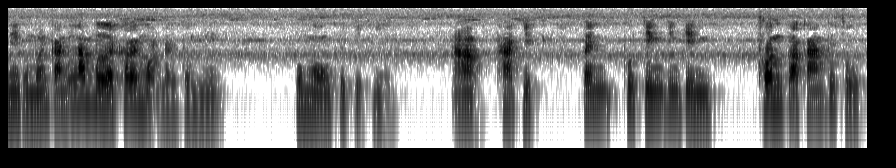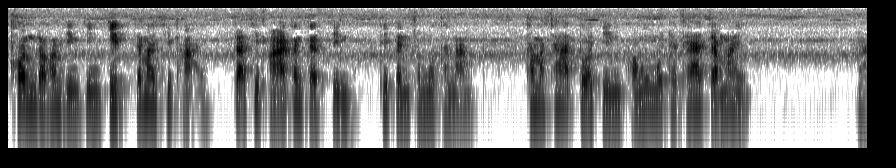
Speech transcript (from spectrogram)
นี่ก็เหมือนกันระเบิดเข้าไปหมดเลยตรงนี้ อุโมงค์คือจิตนี่อ้าวถ้าจิตเป็นผู้จริงจริง ๆ ทนต่อการพิสูจน์ทนต่อความจริงจริงจิตจะไม่ชิบหาย จะชิบหายตั้งแต่สิ่งที่เป็นสมมุติเท่านั้น ธรรมชาติตัวจริงของวิมุตแท้ๆจะไม่อ่า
